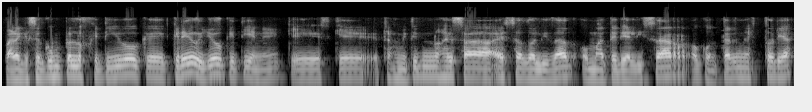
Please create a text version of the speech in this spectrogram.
para que se cumpla el objetivo que creo yo que tiene, que es que transmitirnos esa, esa dualidad o materializar o contar una historia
